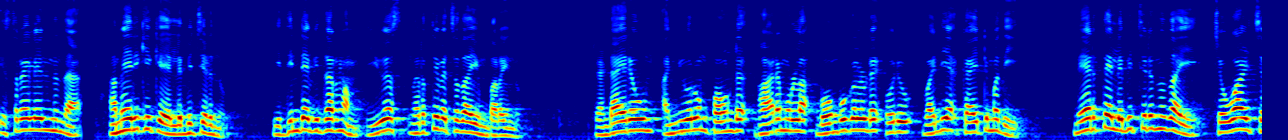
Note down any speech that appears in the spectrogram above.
ഇസ്രയേലിൽ നിന്ന് അമേരിക്കയ്ക്ക് ലഭിച്ചിരുന്നു. ഇതിന്റെ വിതരണം യു എസ് നിർത്തിവെച്ചതായും പറയുന്നു. രണ്ടായിരവും അഞ്ഞൂറും പൗണ്ട് ഭാരമുള്ള ബോംബുകളുടെ ഒരു വലിയ കയറ്റുമതി നേരത്തെ ലഭിച്ചിരുന്നതായി ചൊവ്വാഴ്ച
